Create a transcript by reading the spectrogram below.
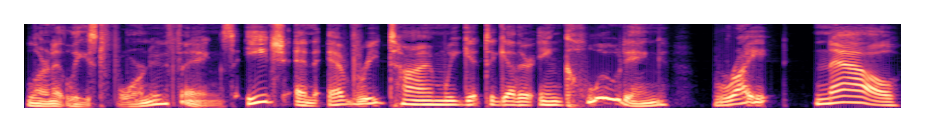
learn at least four new things each and every time we get together, including right now.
